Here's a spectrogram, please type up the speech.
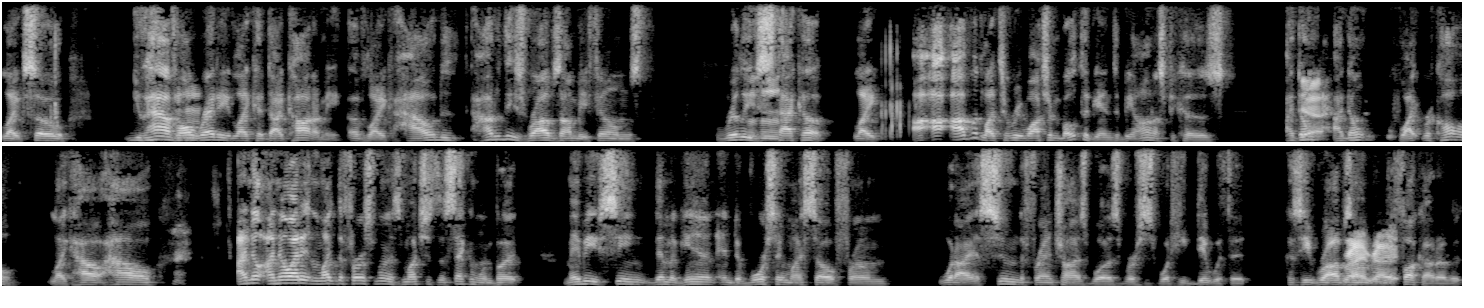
Like so, you have Mhm. already like a dichotomy of like how did how do these Rob Zombie films really Mhm. stack up? Like I, I I would like to rewatch them both again to be honest because I don't Yeah. I don't quite recall like how how I know I know I didn't like the first one as much as the second one, but maybe seeing them again and divorcing myself from what I assumed the franchise was versus what he did with it because he robs Right, the fuck out of it.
